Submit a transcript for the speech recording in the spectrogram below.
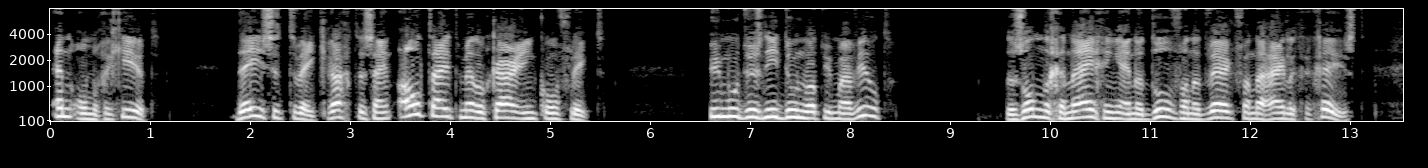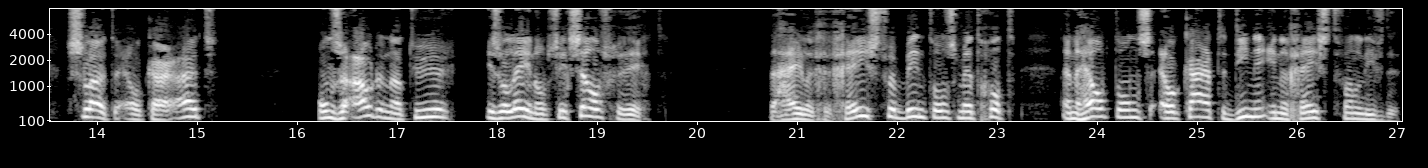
en omgekeerd. Deze twee krachten zijn altijd met elkaar in conflict. U moet dus niet doen wat u maar wilt. De zondige neigingen en het doel van het werk van de Heilige Geest sluiten elkaar uit. Onze oude natuur is alleen op zichzelf gericht. De Heilige Geest verbindt ons met God en helpt ons elkaar te dienen in een geest van liefde.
